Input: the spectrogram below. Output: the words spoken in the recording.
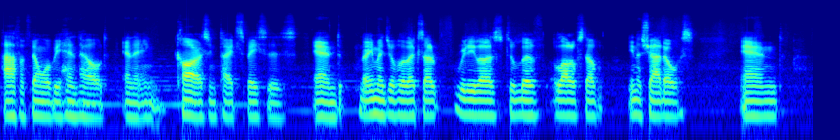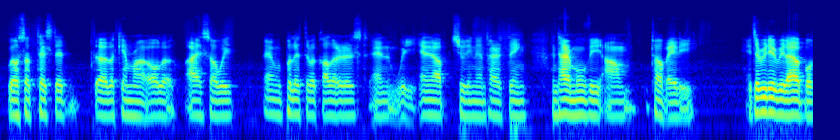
half a film will be handheld and then in cars in tight spaces. And the image of Alexa really us to live a lot of stuff in the shadows. And we also tested the, the camera, all the ISO we and we put it through a colorist and we ended up shooting the entire thing entire movie um, on 1280 it's a really reliable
